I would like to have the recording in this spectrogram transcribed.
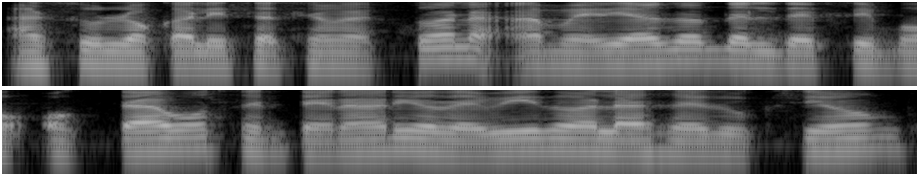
a su localización actual a mediados del decimoctavo centenario debido a la reducción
